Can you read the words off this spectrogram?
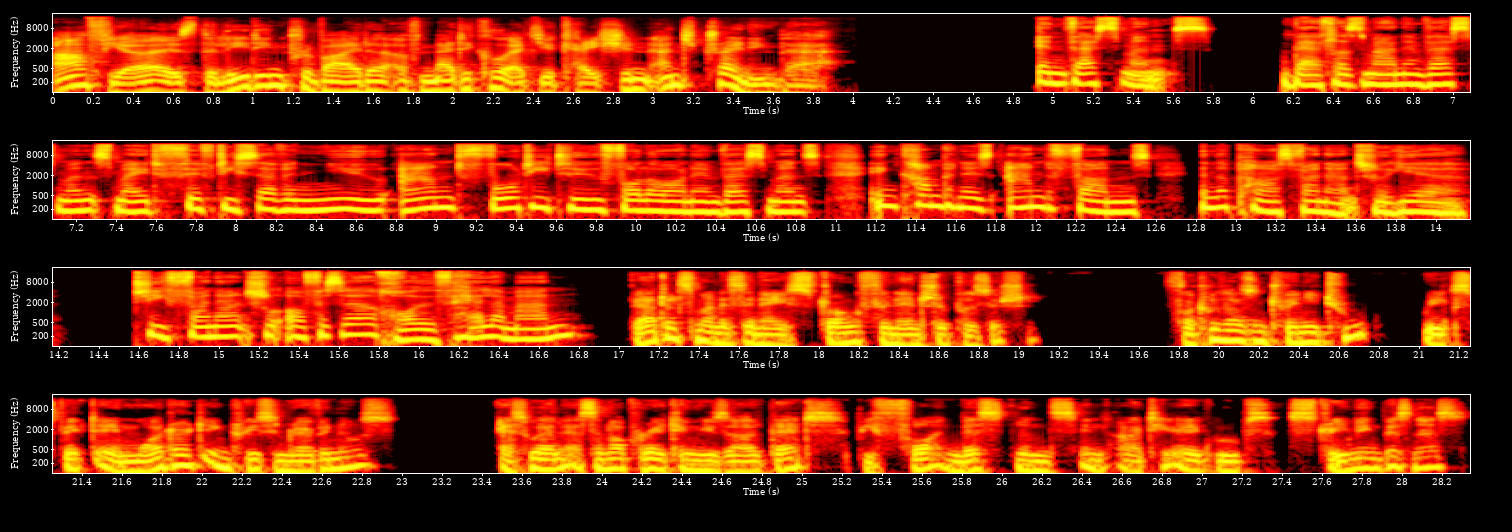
Afya is the leading provider of medical education and training there. Investments. Bertelsmann Investments made 57 new and 42 follow on investments in companies and funds in the past financial year. Chief Financial Officer Rolf Hellermann. Bertelsmann is in a strong financial position. For 2022, we expect a moderate increase in revenues, as well as an operating result that, before investments in RTL Group's streaming business,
